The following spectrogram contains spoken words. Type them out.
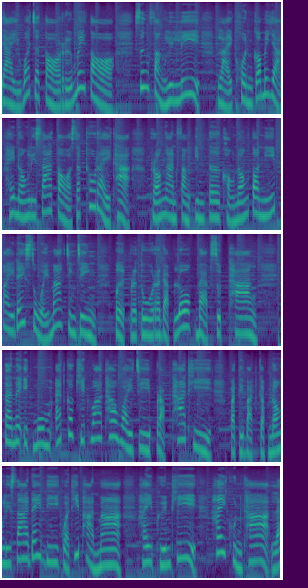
หญ่ๆ ว่าจะต่อหรือไม่ต่อ ซึ่งฝั่งลิลลี่ หลายคนก็ไม่อยากให้น้องลิซ่าต่อสักเท่าไหร่ค่ะ เพราะงานฝั่งอินเตอร์ของน้องตอนนี้ไปได้สวยมากจริง ๆ เปิดประตูระดับโลกแบบสุดทาง แต่ในอีกมุมแอดก็คิดว่าถ้า YG ปรับท่าที ปฏิบัติกับน้องลิซ่าได้ดีกว่าที่ผ่านมา ให้พื้นที่ ให้คุณค่าและ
